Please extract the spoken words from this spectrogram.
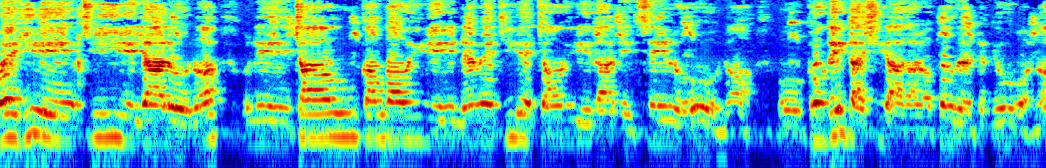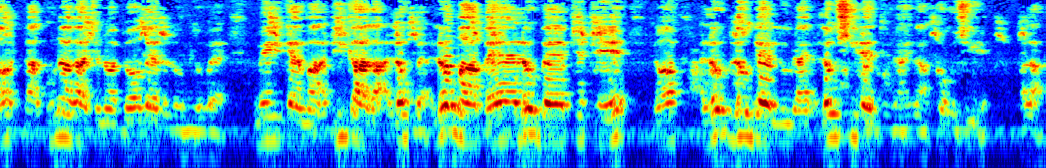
ဝယ်ကြီးတွေအကြီးတွေရလို့နော်ဟိုနေချောင်းကောင်းကောင်းကြီးတွေနာမည်ကြီးတဲ့ချောင်းကြီးတွေကနေဆင်းလို့နော် ဟိုဂုံဒိတ်တာရှိတာကတော့ပုံစံတစ်မျိုးပေါ့နော်ဒါခုနကကျွန်တော်ပြောခဲ့သလိုမျိုးပဲအမေရိကန်မှာအဓိကကအလုပ်ပဲအလုပ်မှာပဲအလုပ်ပဲဖြစ်ဖြစ်နော်အလုပ်လုပ်တဲ့လူတိုင်းအလုပ်ရှိတဲ့လူတိုင်းကကုန်ရှိတယ်ဟုတ်လား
